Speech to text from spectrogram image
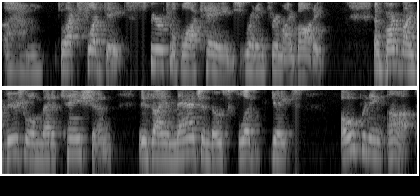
um, like floodgates, spiritual blockades running through my body. And part of my visual meditation is I imagine those floodgates opening up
